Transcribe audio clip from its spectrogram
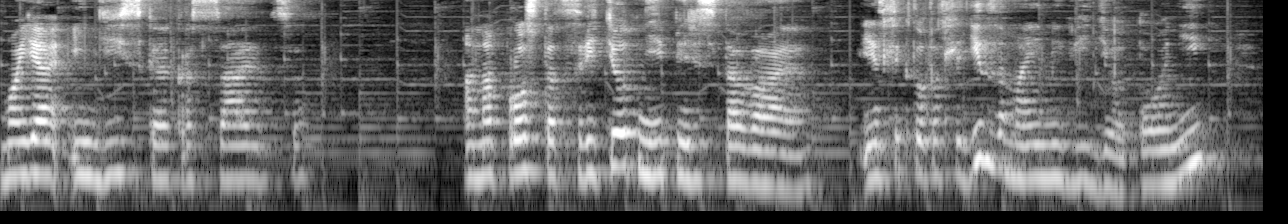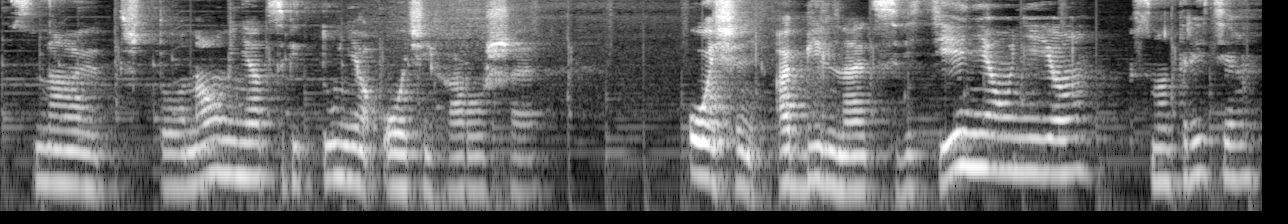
моя индийская красавица. Она просто цветет не переставая. Если кто-то следит за моими видео, то они знают, что она у меня цветунья очень хорошая. Очень обильное цветение у нее. Смотрите,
